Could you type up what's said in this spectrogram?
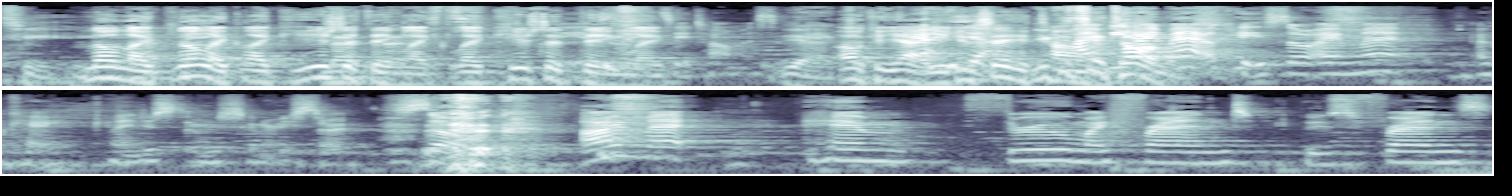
T. No, like no, like like here's the thing, that's- like like here's the thing, like say Thomas. Yeah. okay, yeah, you can say You can say I mean, I met. Okay, so I met. Okay, can I just? I'm just gonna restart. So I met him through my friend, who's friends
